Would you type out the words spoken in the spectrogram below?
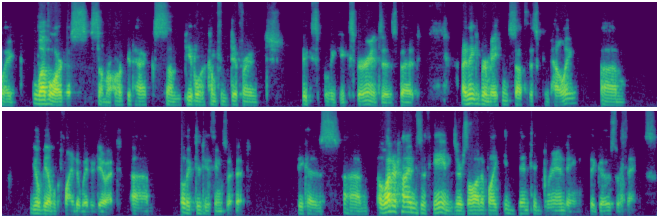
like level artists, some are architects, some people have come from different ex- like experiences, but I think if you're making stuff that's compelling, um, you'll be able to find a way to do it. Um, like to do things with it because um, a lot of times with games, there's a lot of like invented branding that goes with things.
